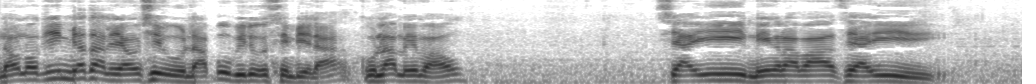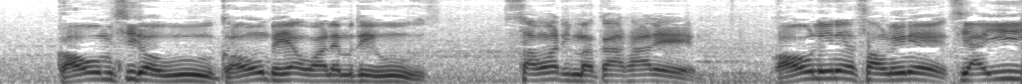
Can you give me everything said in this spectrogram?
နောင်တော်ကြီးမြတ်တာလျောင်းရှိကိုလာပို့ပြီးလို့အဆင်ပြေလားကိုလာမေမောင်ဆရာကြီးမင်္ဂလာပါဆရာကြီးခေါင်းမရှိတော့ဘူးခေါင်းဘယ်ရောက်သွားလဲမသိဘူးဆောင်းကဒီမှာကာထားတယ်ခေါင်းလေးနဲ့ဆောင်းလေးနဲ့ဆရာကြီး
